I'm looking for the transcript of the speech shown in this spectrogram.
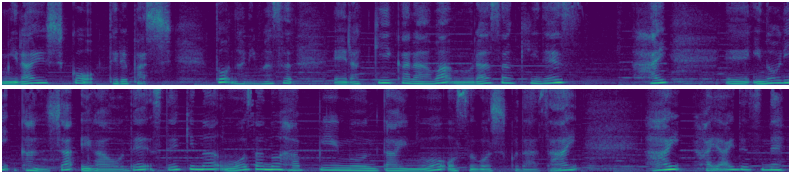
未来志向テレパシーとなります、えー、ラッキーカラーは紫です。はい、えー、祈り感謝笑顔で素敵な魚座のハッピームーンタイムをお過ごしください。はい。早いですね。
